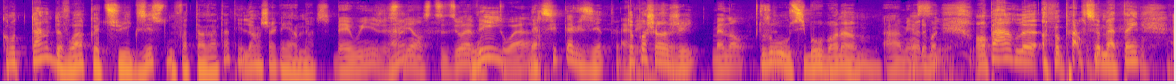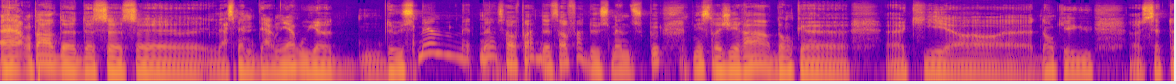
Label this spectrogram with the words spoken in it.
Content de voir que tu existes une fois de temps en temps. Tu es là en chair et en os. Ben oui, je Hein? suis en studio avec oui, toi. merci de ta visite. T'as pas changé. Mais non. Toujours aussi beau bonhomme. Ah, merci. On parle, on parle ce matin, euh, on parle de, de la semaine dernière où il y a deux semaines maintenant, ça va faire, ça va faire deux semaines du peu. Ministre Girard, donc euh, euh, qui a euh, donc il y a eu cette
